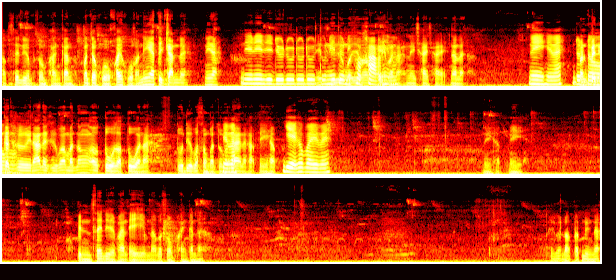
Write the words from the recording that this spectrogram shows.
ครับเส้นเดือนผสมพันธุ์กัน มันจะหัวไขว้หัวกันนี่ไงติดกันเลยนี่นะนี่นี่ดูดูดูดูตรงนี้ตรงนี้คือขาวๆอวัยวะเพศเห็นมันไหมนะนี่ใช่ใช่นั่นแหละ นี่เห็นไหมดมันเป็นๆกระเทยนะ แต่คือว่ามันต้องเอาตัวต่อตัวนะตัวเดียวผสมกันตัวเห็ไม่นปะได้นะครับนี่ครับแย่เข้าไปไหมนี่ครับนี่ เป็นไส้เดือนพันเอมนะผสมพันธุ์กันนะเดี๋ยวรอแป๊บหนึ่งนะ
